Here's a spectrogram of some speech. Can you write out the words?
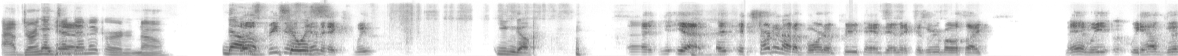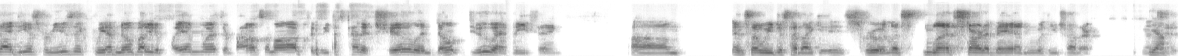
Uh, during the It did. pandemic, or no? no, No, it was- so it was- pre-pandemic, we you can go Uh, yeah, it, it started out of boredom pre-pandemic because we were both like, man, we we have good ideas for music. We have nobody to play them with or bounce them off, and we just kind of chill and don't do anything. Um, and so we just had like, eh, screw it, let's let's start a band with each other. That's Yeah. it.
